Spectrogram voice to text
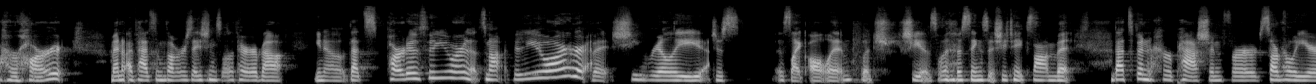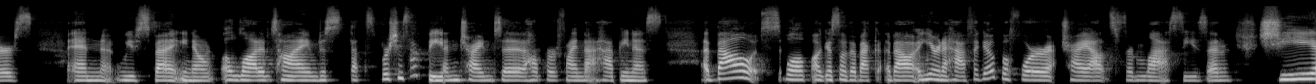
her heart. And I've had some conversations with her about, you know, that's part of who you are. That's not who you are. But she really just is like all in, which she is with those things that she takes on. But that's been her passion for several years. And we've spent, you know, a lot of time just that's where she's happy and trying to help her find that happiness. About, well, I guess I'll go back about a year and a half ago before tryouts from last season, she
